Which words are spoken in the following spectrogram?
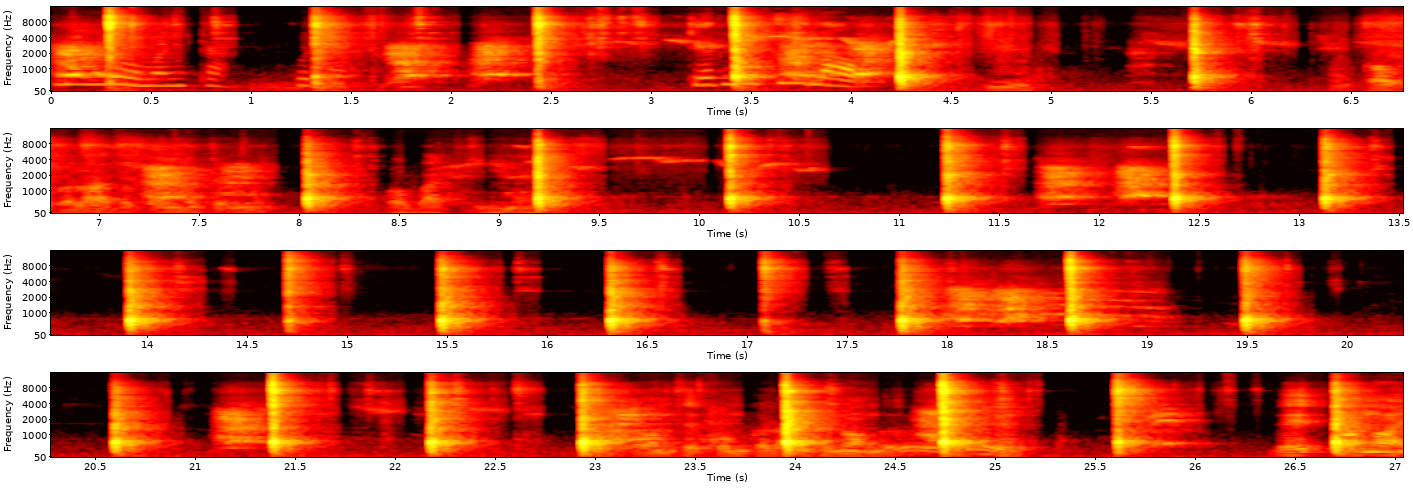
ไม่รู้เหมันกันกูได้เจ็ดนาทีแล้ว อืมถ้าเก่าก็ลาไปกันให้จังนี้เอาบัตรกินไหม ออมเสร็จผมก็ลาพี่น้องเอ้ยเด็กตอนน้อย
